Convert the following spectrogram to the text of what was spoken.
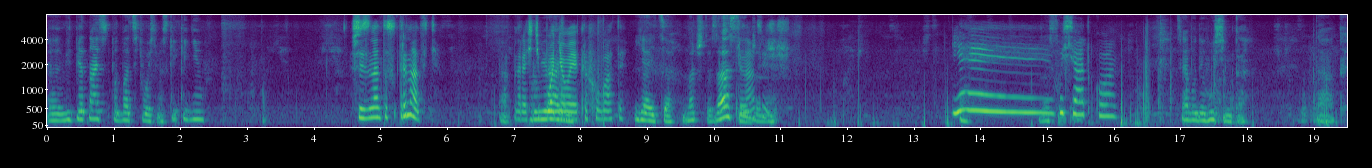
Е, Від 15 по 28. Скільки днів? 16, 13. Так, Нарешті поняла, як рахувати. Яйця, бачите, 13 засіджені. же ж. Єй, Гусятко. Це буде гусінька. Так.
